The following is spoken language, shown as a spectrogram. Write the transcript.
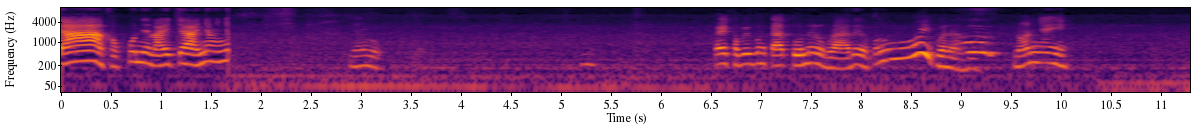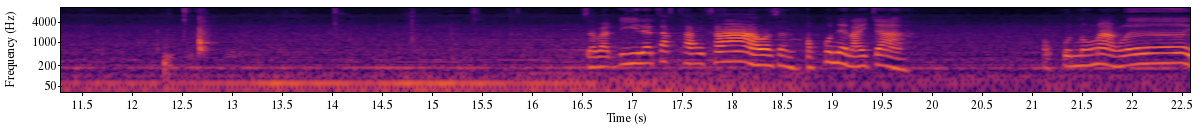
จ้าขอบคุณในหลายจ้ายังยังยังลูกไปเขาไปบิ่งการตูนเด้อลูกหลาเด้อโอ้ยเพื่อนอะนอนไง สวัสดีและทักทายค่ะวันสันขอบคุณในไลน์จ้าขอบคุณมาก ๆ เลย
